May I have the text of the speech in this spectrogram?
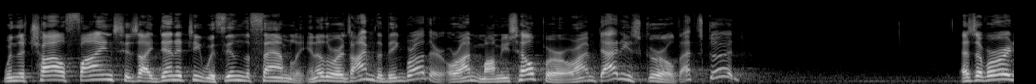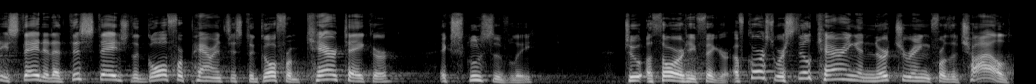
When the child finds his identity within the family. In other words, I'm the big brother, or I'm mommy's helper, or I'm daddy's girl, that's good. As I've already stated, at this stage the goal for parents is to go from caretaker exclusively to authority figure. Of course, we're still caring and nurturing for the child,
